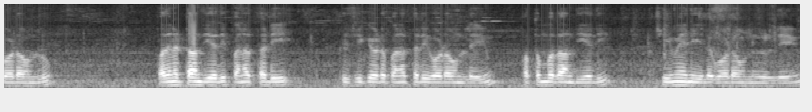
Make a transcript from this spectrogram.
ഗോഡൗണിലും പതിനെട്ടാം തീയതി പനത്തടി പി സി കെയുടെ പനത്തടി ഗോഡൗണിലെയും പത്തൊമ്പതാം തീയതി ചീമേനിയിലെ ഗോഡൗണുകളിലെയും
